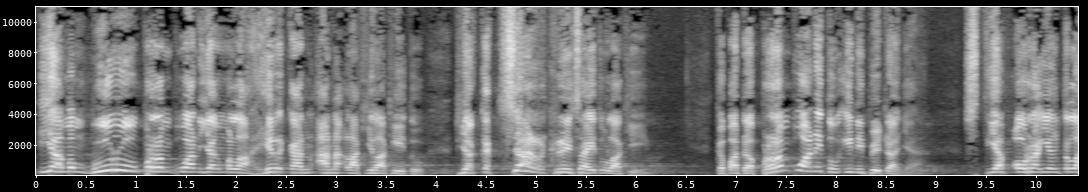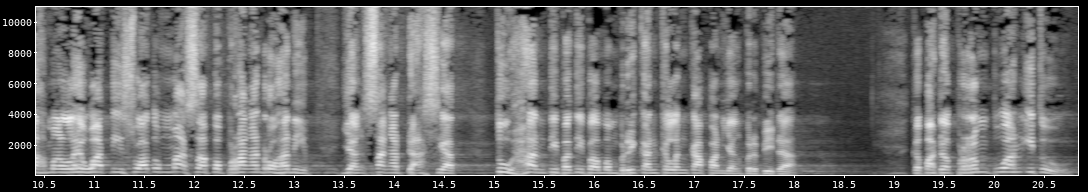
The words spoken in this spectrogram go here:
ia memburu perempuan yang melahirkan anak laki-laki itu. Dia kejar gereja itu lagi. Kepada perempuan itu ini bedanya. Setiap orang yang telah melewati suatu masa peperangan rohani yang sangat dahsyat, Tuhan tiba-tiba memberikan kelengkapan yang berbeda. Kepada perempuan itu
